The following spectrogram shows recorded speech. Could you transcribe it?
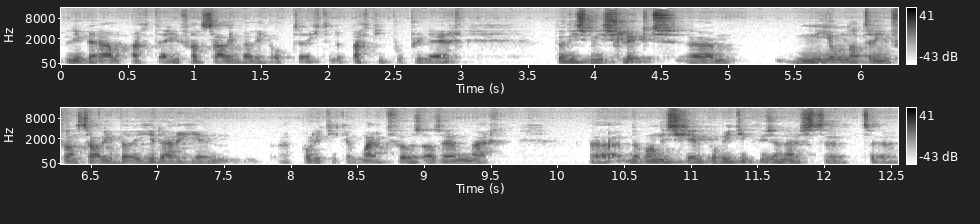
liberale partij in Franstalig België op te richten, de Parti Populair. Dat is mislukt. Um, niet omdat er in Franstalig België daar geen uh, politieke markt voor zou zijn, maar uh, de man is geen politicus en hij is te, te,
